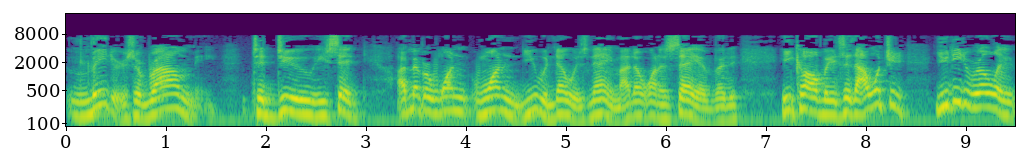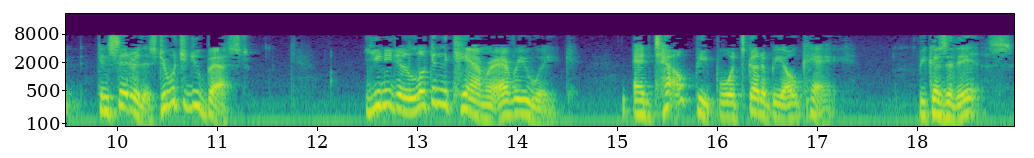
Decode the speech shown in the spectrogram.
leaders around me to do, he said, I remember one, one, you would know his name. I don't want to say it, but he called me and says, I want you you need to really consider this. Do what you do best. you need to look in the camera every week and tell people it's going to be okay because it is.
